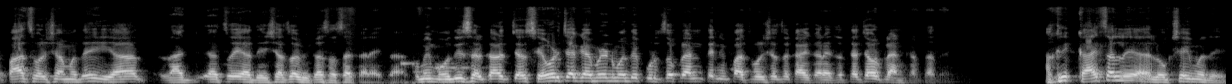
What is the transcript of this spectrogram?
पाच वर्षामध्ये या राज्याचा या देशाचा विकास असा करायचा. तुम्ही मोदी सरकारच्या शेवटच्या कॅबिनेटमध्ये पुढचं प्लॅन त्यांनी पाच वर्षाचं काय करायचं त्याच्यावर प्लॅन करतात. आखरी काय चाललंय या लोकशाहीमध्ये?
